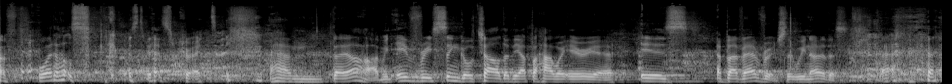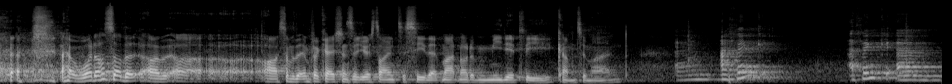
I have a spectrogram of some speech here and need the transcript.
um, what else? That's great. Um, they are. I mean, every single child in the Upper Highway area is above average. That we know this. uh, what else are, the, are, are, some of the implications that you're starting to see that might not immediately come to mind? Um, I think, I think um,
